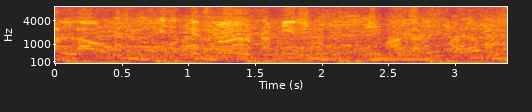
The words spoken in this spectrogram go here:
al lado. Porque a mí eso me mata, mata.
